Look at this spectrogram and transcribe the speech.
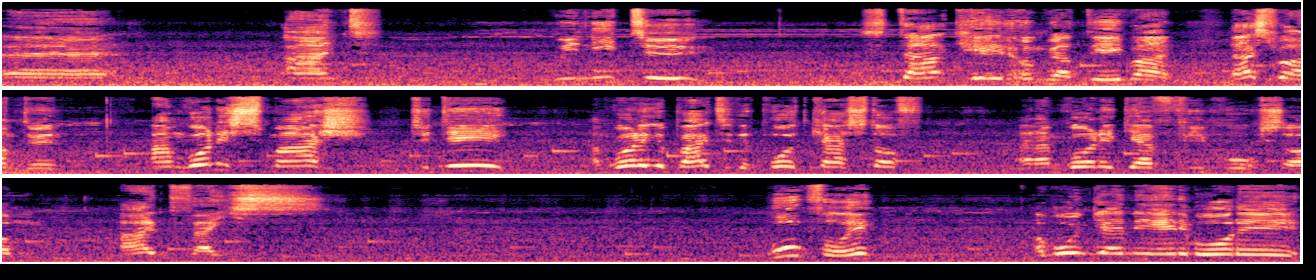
uh, and we need to start getting on with our day, man. That's what I'm doing. I'm going to smash today. I'm going to get back to the podcast stuff, and I'm going to give people some advice. Hopefully, I won't get into any more uh,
